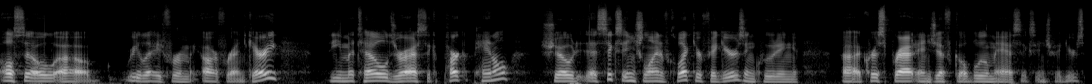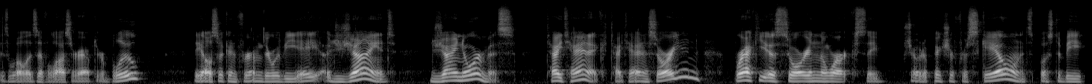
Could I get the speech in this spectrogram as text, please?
Also, uh, relayed from our friend Carrie, the Mattel Jurassic Park panel showed a six inch line of collector figures, including uh, Chris Pratt and Jeff Goldblum as six inch figures, as well as a Velociraptor Blue. They also confirmed there would be a, a giant, ginormous, Titanic, Titanosaurian, Brachiosaur in the works. They showed a picture for scale, and it's supposed to be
